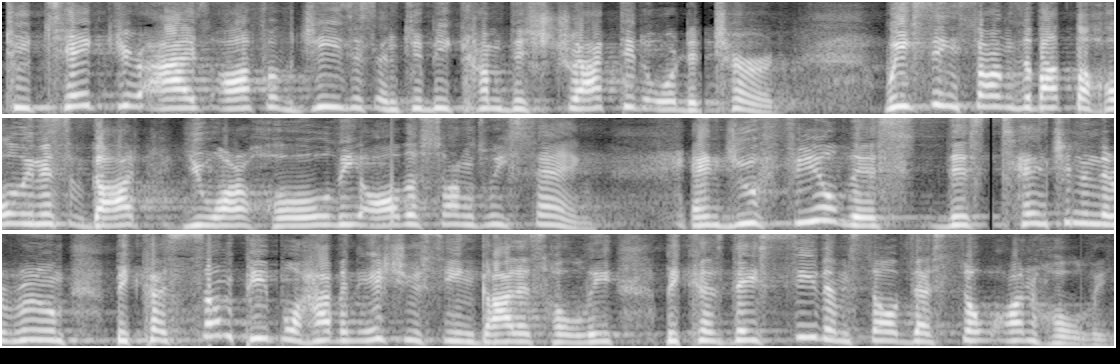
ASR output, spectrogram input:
To take your eyes off of Jesus and to become distracted or deterred. We sing songs about the holiness of God. You are holy, all the songs we sang. And you feel this, this tension in the room because some people have an issue seeing God as holy because they see themselves as so unholy.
